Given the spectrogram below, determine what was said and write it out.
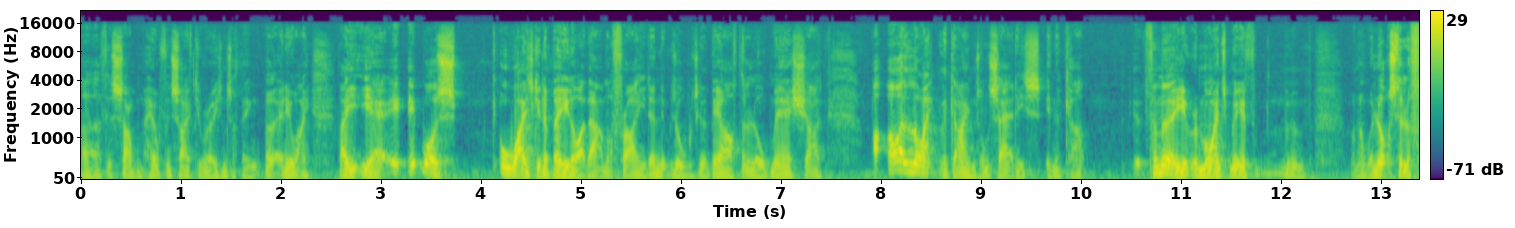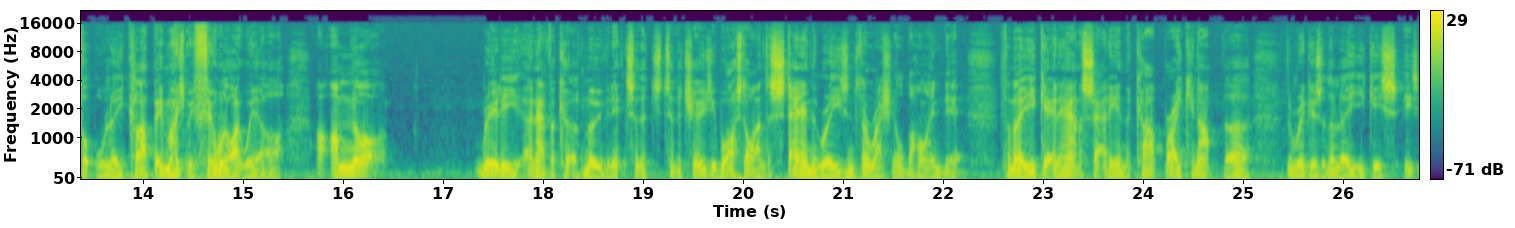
uh, for some health and safety reasons, I think. But anyway, they yeah, it, it was always going to be like that, I'm afraid, and it was always going to be after the Lord Mayor show. I, I like the games on Saturdays in the Cup. For me, it reminds me of um, well, we're not still a football league club, but it makes me feel like we are. I, I'm not really an advocate of moving it to the to the Tuesday. Whilst I understand the reasons, and the rationale behind it, for me, getting out on a Saturday in the cup, breaking up the the rigours of the league is, is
